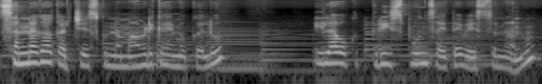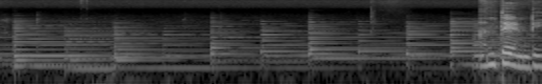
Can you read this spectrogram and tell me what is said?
సన్నగా కట్ చేసుకున్న మామిడికాయ ముక్కలు ఇలా ఒక త్రీ స్పూన్స్ అయితే వేస్తున్నాను. అంతే అండి.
